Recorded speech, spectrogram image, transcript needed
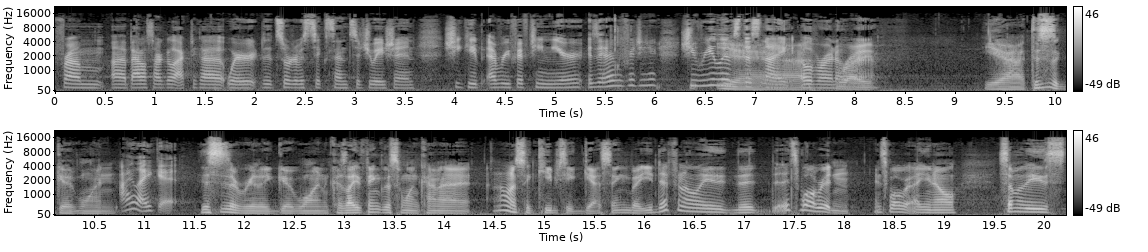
from uh, Battlestar Galactica, where it's sort of a sixth sense situation. She keep every fifteen year. Is it every fifteen year? She relives this night over and over. right. Yeah, this is a good one. I like it. This is a really good one because I think this one kind of I don't want to say keeps you guessing, but you definitely the, it's well written. It's well you know some of these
